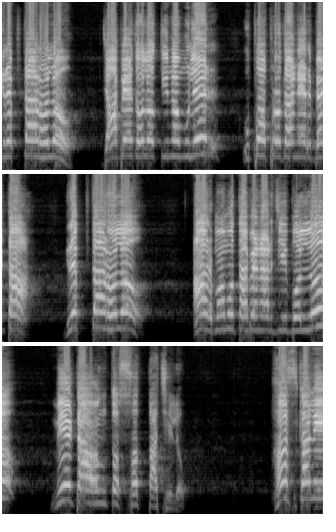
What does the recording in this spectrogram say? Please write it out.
গ্রেপ্তার হলো, জাভেদ হলো তৃণমূলের উপপ্রধানের বেটা, গ্রেপ্তার হলো। আর মমতা ব্যানার্জি বলল, মেয়েটা অন্তঃসত্ত্বা ছিল। হাঁসখালি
